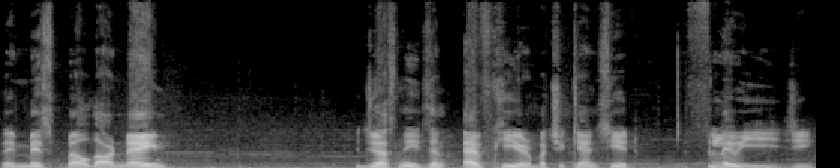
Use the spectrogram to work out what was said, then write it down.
they misspelled our name. It just needs an F here, but you can't see it. Fluigi.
